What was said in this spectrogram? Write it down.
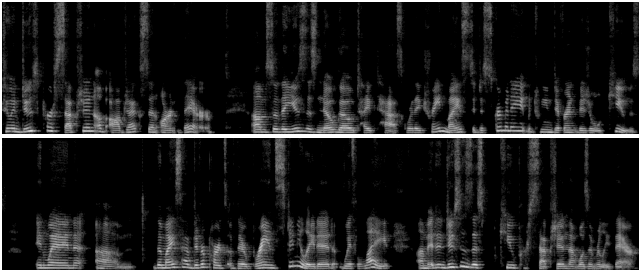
to induce perception of objects that aren't there. Um, so they use this no go type task where they train mice to discriminate between different visual cues. And when um, the mice have different parts of their brain stimulated with light, um, it induces this cue perception that wasn't really there.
